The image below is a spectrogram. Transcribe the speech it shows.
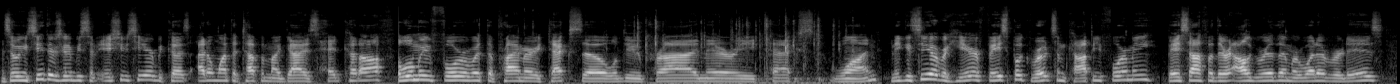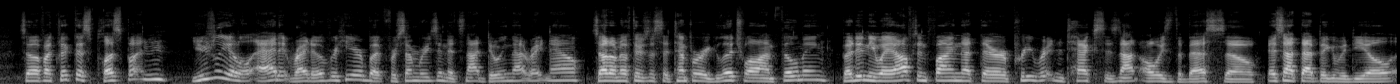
And so we can see there's going to be some issues here because I don't want the top of my guy's head cut off. But we'll move forward with the primary text. So we'll do primary text one. And you can see over here, Facebook wrote some copy for me based off of their algorithm or whatever it is. So if I click this plus button, usually it'll add it right over here, but for some reason it's not doing that right now. So I don't know if there's just a temporary glitch while I'm filming. But anyway, I often find that their pre-written text is not always the best, so it's not that big of a deal.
